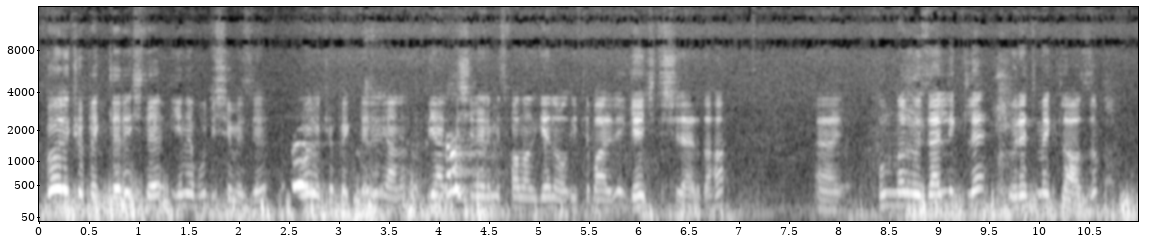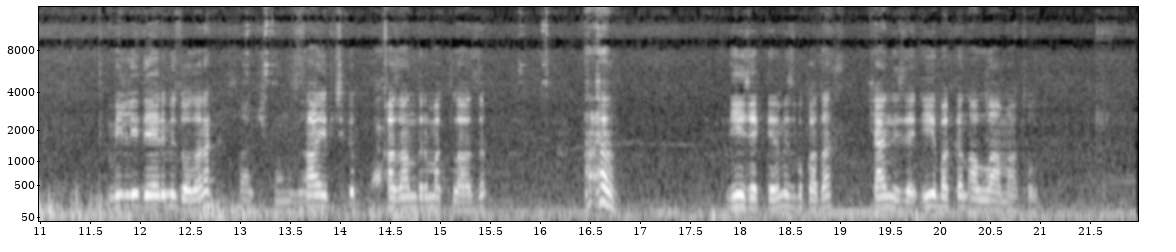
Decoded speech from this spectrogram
böyle köpekleri işte yine bu dişimizi böyle köpekleri yani diğer dişilerimiz falan genel itibariyle genç dişiler daha. E, bunları özellikle üretmek lazım. Milli değerimiz olarak Sahip sahip çıkıp kazandırmak lazım. Diyeceklerimiz bu kadar. Kendinize iyi bakın. Allah'a emanet olun.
